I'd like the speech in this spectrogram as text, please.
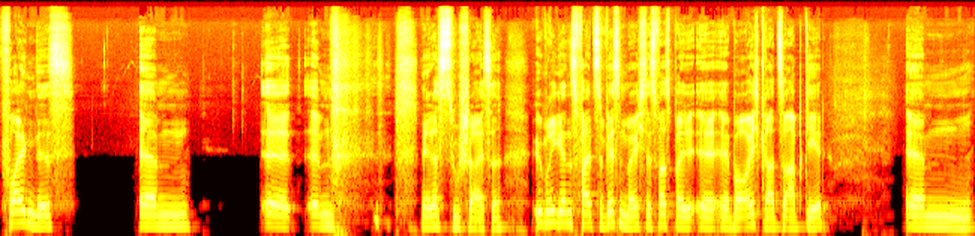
folgendes. Ähm, äh, ähm, nee, das ist zu scheiße. Übrigens, falls du wissen möchtest, was bei, äh, äh, bei euch gerade so abgeht, ähm,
